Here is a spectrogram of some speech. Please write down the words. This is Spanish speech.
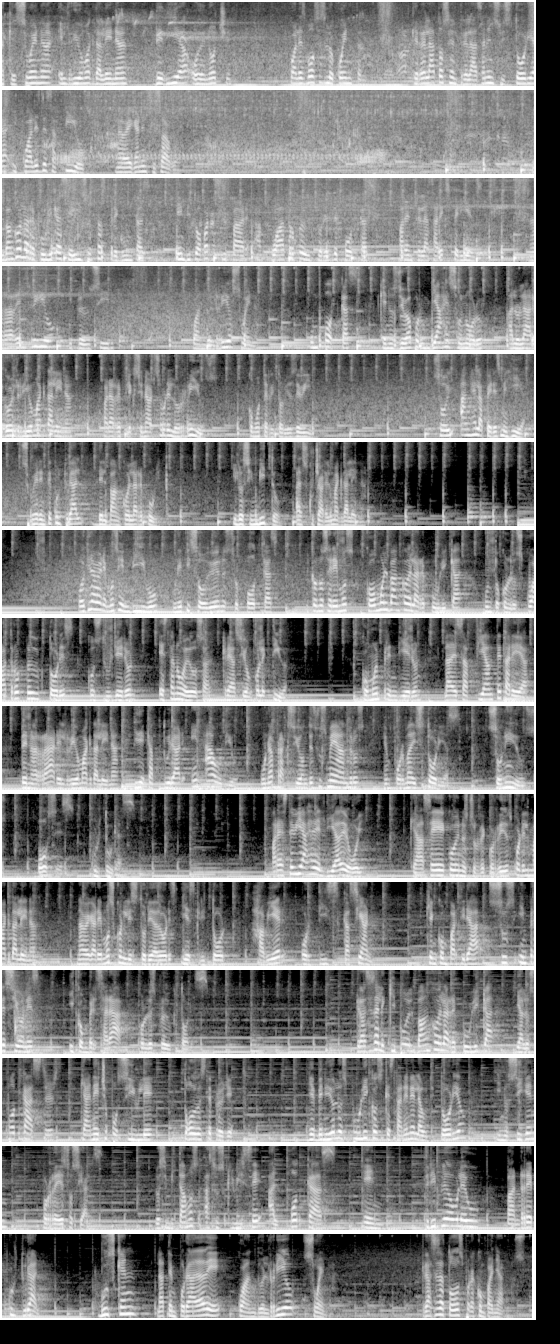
¿A qué suena el río Magdalena de día o de noche? ¿Cuáles voces lo cuentan? ¿Qué relatos se entrelazan en su historia y cuáles desafíos navegan en sus aguas? El Banco de la República se hizo estas preguntas e invitó a participar a cuatro productores de podcast para entrelazar experiencias, narrar el río y producir Cuando el río suena, un podcast que nos lleva por un viaje sonoro a lo largo del río Magdalena para reflexionar sobre los ríos como territorios de vida. Soy Ángela Pérez Mejía, su gerente cultural del Banco de la República, y los invito a escuchar el Magdalena. Hoy grabaremos en vivo un episodio de nuestro podcast y conoceremos cómo el Banco de la República, junto con los cuatro productores, construyeron esta novedosa creación colectiva. Cómo emprendieron la desafiante tarea de narrar el río Magdalena y de capturar en audio una fracción de sus meandros en forma de historias, sonidos, voces, culturas. Para este viaje del día de hoy, que hace eco de nuestros recorridos por el Magdalena, navegaremos con el historiador y escritor Javier Ortiz Casiano, quien compartirá sus impresiones y conversará con los productores. Gracias al equipo del Banco de la República y a los podcasters que han hecho posible todo este proyecto. Bienvenidos los públicos que están en el auditorio y nos siguen por redes sociales. Los invitamos a suscribirse al podcast en www.banrep Cultural. Busquen la temporada de Cuando el río suena. Gracias a todos por acompañarnos.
